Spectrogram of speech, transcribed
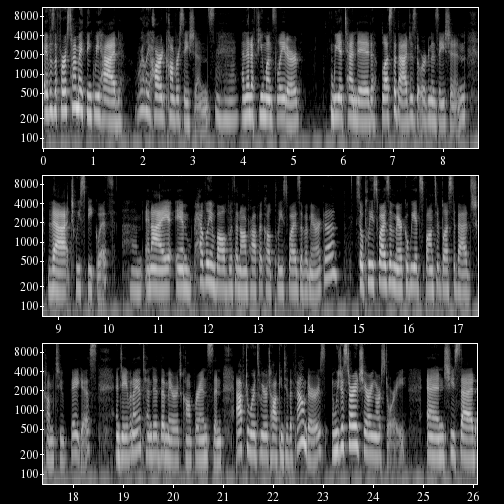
it was the first time I think we had really hard conversations. Mm-hmm. And then a few months later, we attended Bless the Badge, is the organization that we speak with. Um, and I am heavily involved with a nonprofit called Police Wives of America. So, Police Wives of America, we had sponsored Bless the Badge to come to Vegas. And Dave and I attended the marriage conference. And afterwards, we were talking to the founders and we just started sharing our story and she said,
